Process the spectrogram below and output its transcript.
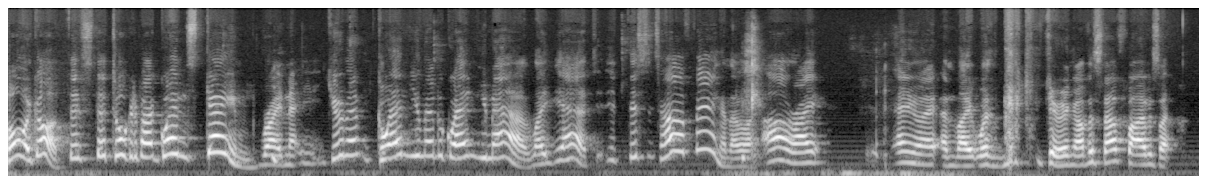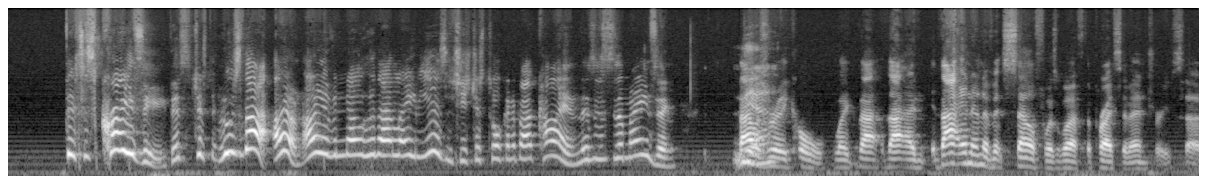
"Oh my god, this they're talking about Gwen's game right now. You remember Gwen? You remember Gwen? You met her? Like, yeah, it, this is her thing." And they were like, "All right." Anyway, and like was doing other stuff, but I was like, this is crazy. This just who's that? I don't. I don't even know who that lady is, and she's just talking about Kine. This is amazing. That was really cool. Like that. That that in and of itself was worth the price of entry. So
